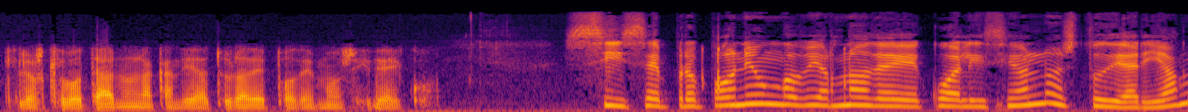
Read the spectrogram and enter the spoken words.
que los que votaron la candidatura de Podemos y de ECO. Si se propone un gobierno de coalición, ¿lo estudiarían?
